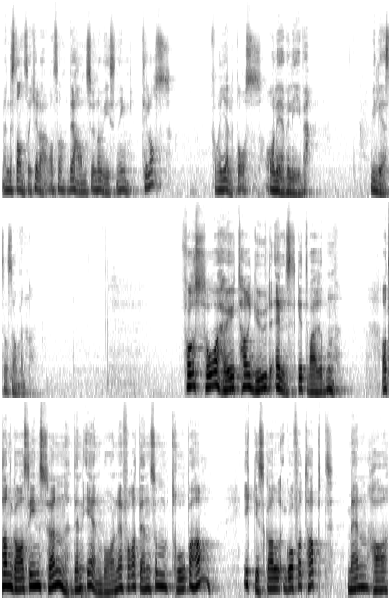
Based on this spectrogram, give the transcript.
Men det stanser ikke der. altså. Det er hans undervisning til oss for å hjelpe oss å leve livet. Vi leser sammen. For så høyt har Gud elsket verden at han ga sin sønn, den enbårne, for at den som tror på ham, ikke skal gå fortapt, men ha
